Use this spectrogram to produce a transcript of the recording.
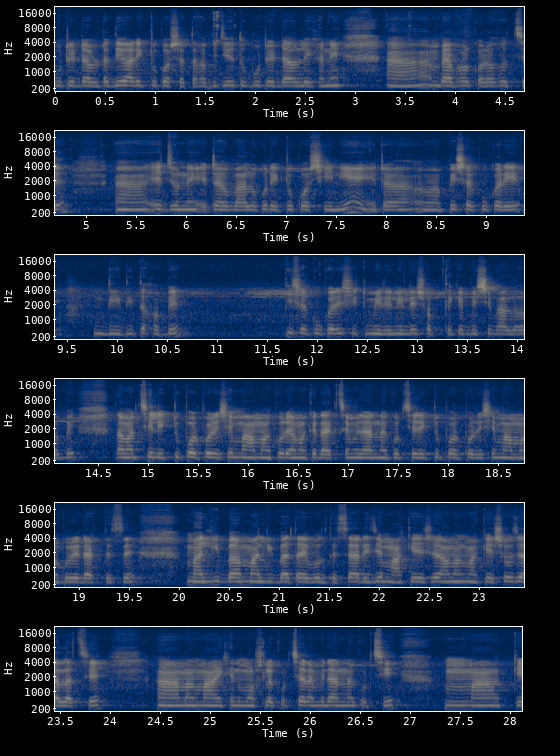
বুটের ডাউলটা দিয়ে আর একটু কষাতে হবে। যেহেতু বুটের ডাউল এখানে আহ, ব্যবহার করা হচ্ছে। এর জন্য এটা ভালো করে একটু কষিয়ে নিয়ে এটা প্রেশার কুকারে দিয়ে দিতে হবে। প্রেশার কুকারে সিট মেরে নিলে সব থেকে বেশি ভালো হবে। তো আমার ছেলে একটু পরপর এসে মামা করে আমাকে ডাকছে আমি রান্না করছি আর একটু পরপর এসে মামা করে ডাকতেছে। মালিবা মালিবা তাই বলতেছে আর এই যে মাকে এসে আমার মাকে এসেও জ্বালাচ্ছে। আমার মা এখানে মশলা করছে আর আমি রান্না করছি। মাকে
